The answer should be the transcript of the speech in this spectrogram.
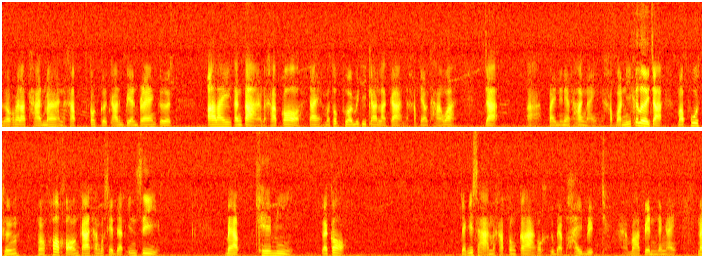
แล้วก็เวลาผ่านมานะครับก็เกิดการเปลี่ยนแปลงเกิดอะไรต่างๆนะครับก็ได้มาทบทวนวิธีการหลักการนะครับแนวทางว่า จะไปในแนวทางไหนนะครับวันนี้ก็เลยจะมาพูดถึงหัวข้อของการทำเกษตรแบบอินซีย์ แบบเคมี แล้วก็ อย่างที่3นะครับตรงกลางก็คือแบบไฮบริดว่าเป็นยังไงใน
